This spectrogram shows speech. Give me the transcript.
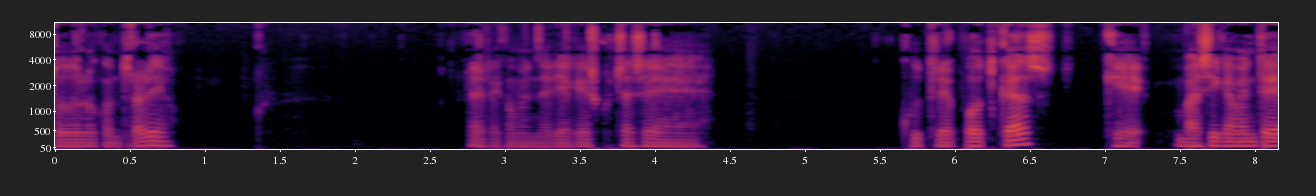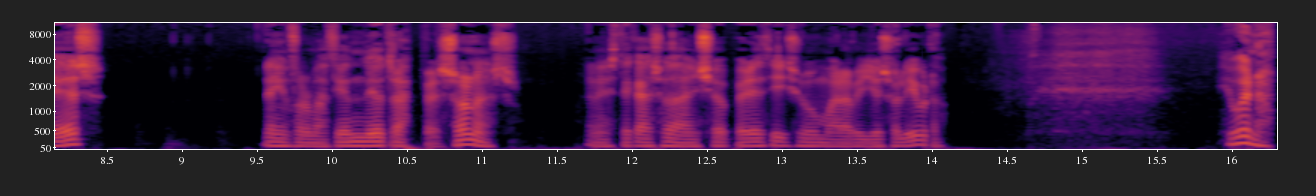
todo lo contrario. Le recomendaría que escuchase Cutre Podcast, que básicamente es la información de otras personas. En este caso, Dan Pérez y su maravilloso libro. Y bueno,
